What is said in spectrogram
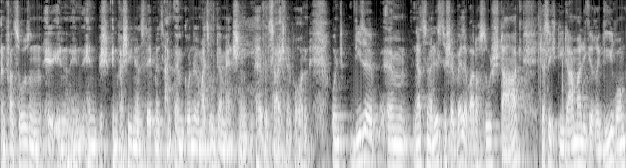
Und Franzosen in, in, in, in verschiedenen Statements im Grunde genommen als Untermenschen äh, bezeichnet worden. Und diese ähm, nationalistische Welle war doch so stark, dass sich die damalige Regierung,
